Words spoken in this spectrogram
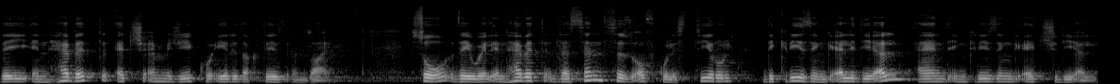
they inhibit HMG CoA reductase enzyme. So they will inhibit the synthesis of cholesterol, decreasing LDL and increasing HDL.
